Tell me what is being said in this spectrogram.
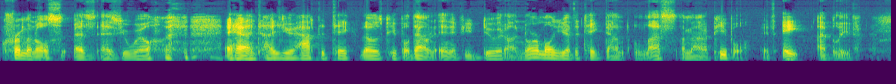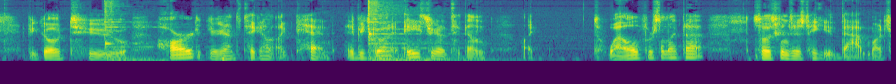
criminals, as, as you will, and uh, you have to take those people down. And if you do it on normal, you have to take down less amount of people. It's eight, I believe. If you go to hard, you're going to have to take down like 10. If you go to ace, you're going to take down like 12 or something like that. So it's going to just take you that much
